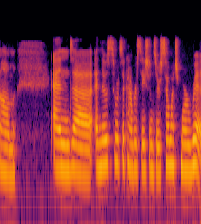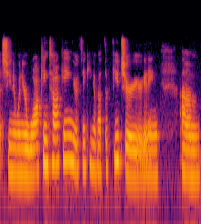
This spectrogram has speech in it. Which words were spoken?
Um, and uh, and those sorts of conversations are so much more rich. You know, when you're walking, talking, you're thinking about the future. You're getting, um,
